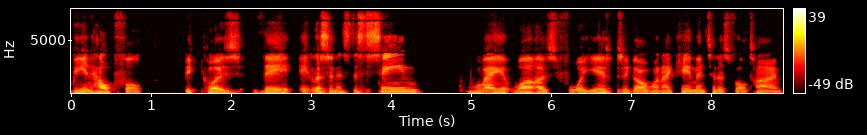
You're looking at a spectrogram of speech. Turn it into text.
being helpful because they it, listen. It's the same way it was four years ago when I came into this full time,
